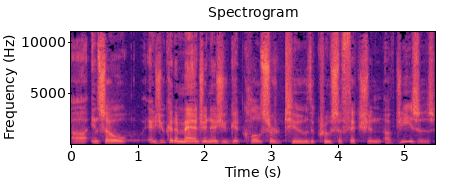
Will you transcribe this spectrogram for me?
uh, and so as you can imagine, as you get closer to the crucifixion of Jesus,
